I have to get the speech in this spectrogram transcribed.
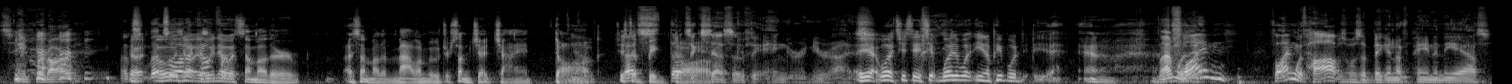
Saint Bernard. That's, Uh, that's oh, a lot no, of comfort. We know it's some other, uh, some other Malamute or some giant dog, just That's- a big that's dog. excessive. the anger in your eyes. Yeah, well, it's just, it's just what, what you know, people would, yeah, I don't know. I'm with you. flying, flying with Hobbs was a big enough pain in the ass.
